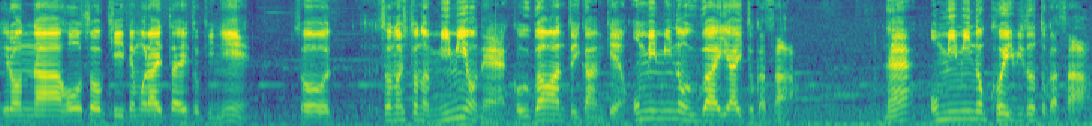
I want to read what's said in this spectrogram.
いろんな放送を聞いてもらいたいときに、そう、その人の耳をね、こう奪わんといかんけん、お耳の奪い合いとかさ、ね、お耳の恋人とかさ、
